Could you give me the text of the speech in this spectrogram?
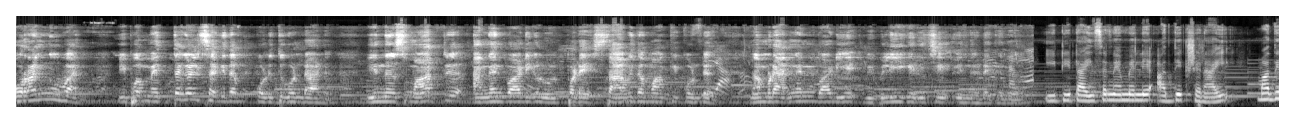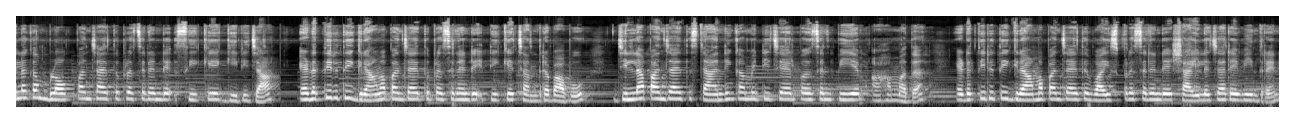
ഉറങ്ങുവാൻ ഇപ്പം മെത്തകൾ സഹിതം കൊടുത്തുകൊണ്ടാണ് ഇന്ന് സ്മാർട്ട് അംഗൻവാടികൾ ഉൾപ്പെടെ സ്ഥാപിതമാക്കിക്കൊണ്ട് നമ്മുടെ അംഗൻവാടിയെ വിപുലീകരിച്ച് ഇന്നെടുക്കുന്നത്. E T Tyson M L A അധ്യക്ഷനായി Mathilakam block panchayat president C K Girija Edathiruthi ഗ്രാമപഞ്ചായത്ത് പ്രസിഡന്റ് ടി കെ ചന്ദ്രബാബു ജില്ലാ panchayat standing committee chairperson P M Ahammed Edathiruthi ഗ്രാമപഞ്ചായത്ത് വൈസ് പ്രസിഡന്റ് ശൈലജ രവീന്ദ്രൻ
